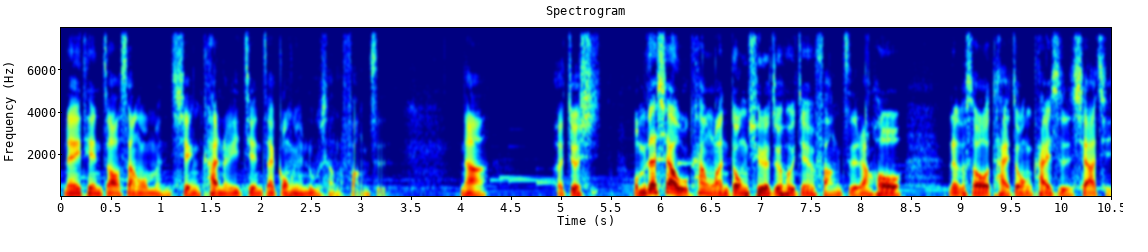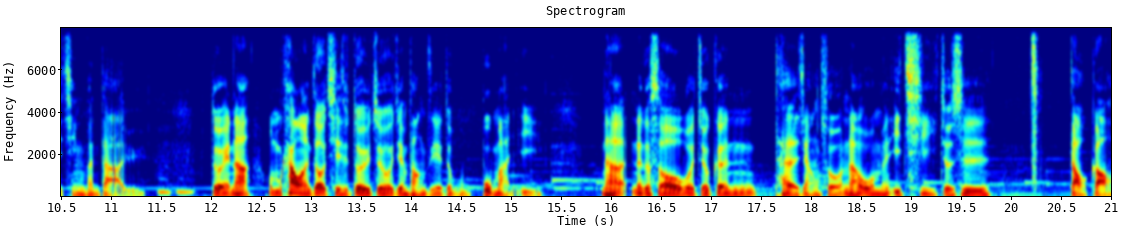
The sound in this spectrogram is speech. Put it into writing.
那一天早上，我们先看了一间在公园路上的房子。那呃，就是我们在下午看完东区的最后一间房子，然后那个时候台中开始下起倾盆大雨。嗯。对，那我们看完之后，其实对于最后一间房子也都不不满意。那那个时候我就跟太太讲说：“那我们一起就是祷告。”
